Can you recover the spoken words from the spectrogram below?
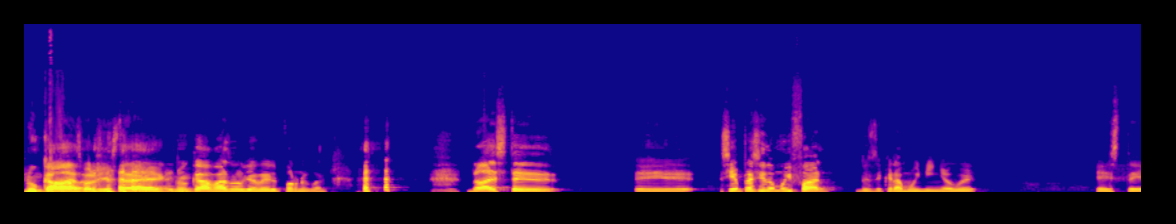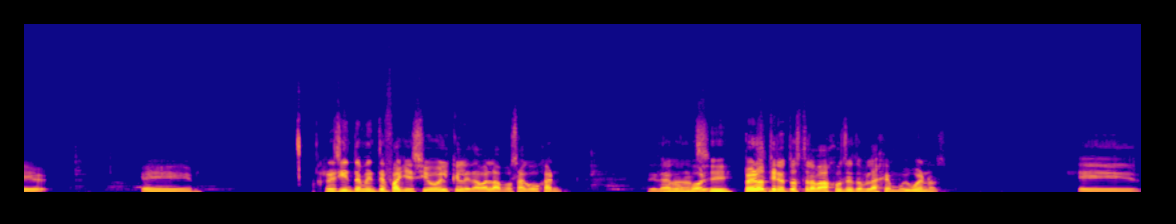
Nunca No, más volví a estar bien. güey. Nunca más volví a ver el porno igual. no, este. eh, siempre he sido muy fan desde que era muy niño, güey. Este. eh, recientemente falleció el que le daba la voz a Gohan de Dragon Ah, Ball. sí, Pero sí. tiene otros trabajos de doblaje muy buenos. Eh,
